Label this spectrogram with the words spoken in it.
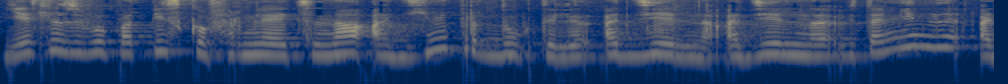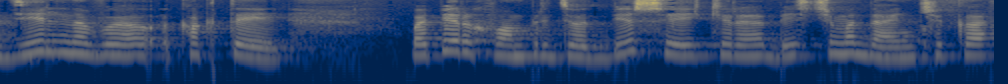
если же вы подписку оформляете на один продукт или отдельно отдельно витамины отдельно коктейль во-первых вам придет без шейкера без чемоданчика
